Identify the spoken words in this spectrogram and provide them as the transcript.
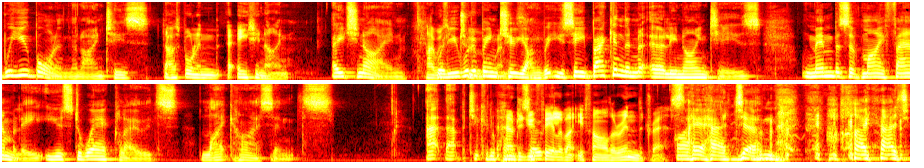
were you born in the 90s? I was born in 89. 89. I was well, you would have been too young, but you see, back in the early 90s, members of my family used to wear clothes like hyacinths. At that particular point. How did you So feel about your father in the dress? I had, um, I had,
